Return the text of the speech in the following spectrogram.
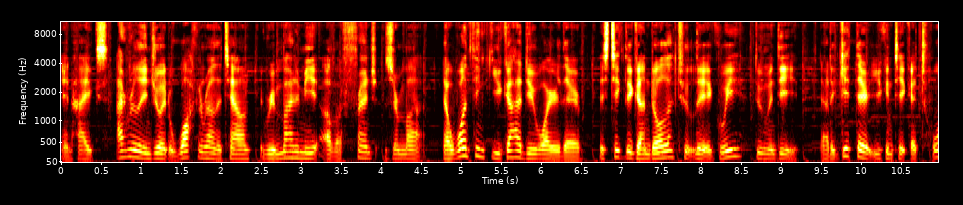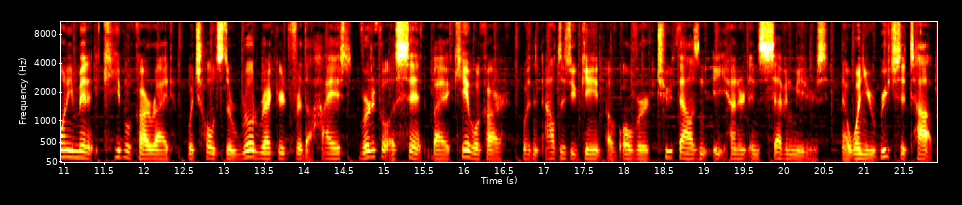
and hikes. I really enjoyed walking around the town. It reminded me of a French Zermatt. Now, one thing you gotta do while you're there is take the gondola to l'Aiguille du Midi. Now, to get there, you can take a 20 minute cable car ride, which holds the world record for the highest vertical ascent by a cable car with an altitude gain of over 2,807 meters. Now, when you reach the top,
